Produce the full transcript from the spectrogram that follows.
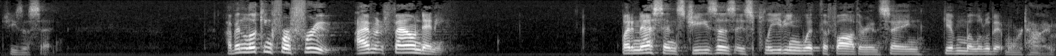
Jesus said. I've been looking for fruit. I haven't found any. But in essence, Jesus is pleading with the Father and saying, give him a little bit more time.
